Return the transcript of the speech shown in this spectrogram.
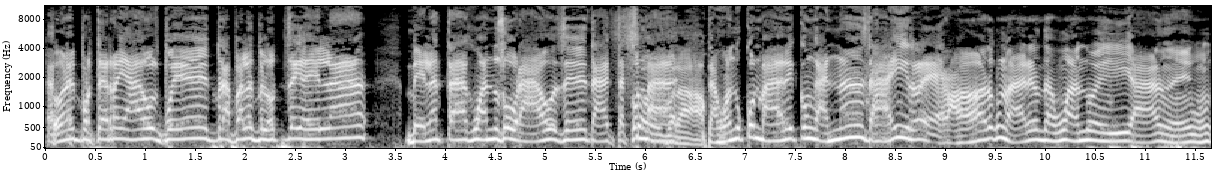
ahora el portero rayados puede atrapar las pelotas de Vela. Vela está jugando sobrado, está, está con madre. Está jugando con madre, con ganas. Está ahí, ah, con madre, está jugando ahí. ya, eh.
